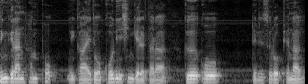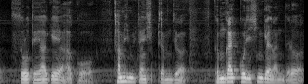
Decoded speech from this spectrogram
연결한 한 폭의 가에도 고리 신계를 따라 그 고들이 서로 변화 서로 대하게 하고 36장 13절 금갈고리 신계를 만들어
